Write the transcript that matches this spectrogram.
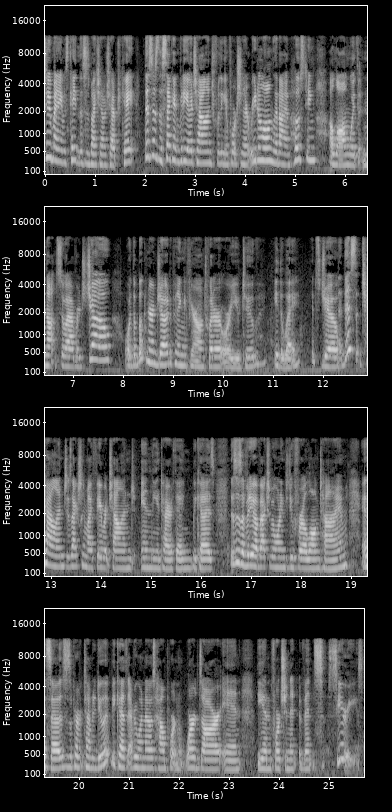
YouTube, my name is Kate and this is my channel Chapter Kate. This is the second video challenge for the Unfortunate Read Along that I am hosting along with Not So Average Joe or the Book Nerd Joe depending if you're on Twitter or YouTube. Either way, it's Joe. This challenge is actually my favorite challenge in the entire thing because this is a video I've actually been wanting to do for a long time and so this is a perfect time to do it because everyone knows how important words are in the Unfortunate Events series.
